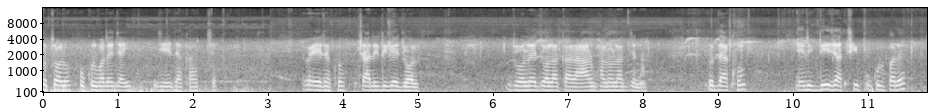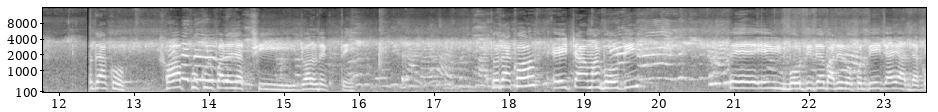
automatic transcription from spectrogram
তো চলো পুকুর পাড়ে যাই যেয়ে দেখা হচ্ছে। তো এই দেখো, চারিদিকে জল। জলে জলাকার, আর ভালো লাগছে না। তো দেখো, এদিক দিয়ে যাচ্ছি পুকুর পাড়ে। তো দেখো, সব পুকুর পাড়ে যাচ্ছি জল দেখতে। তো দেখো, এইটা আমার বৌদি। এই বৌদিদের বাড়ির ওপর দিয়েই যায়, আর দেখো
